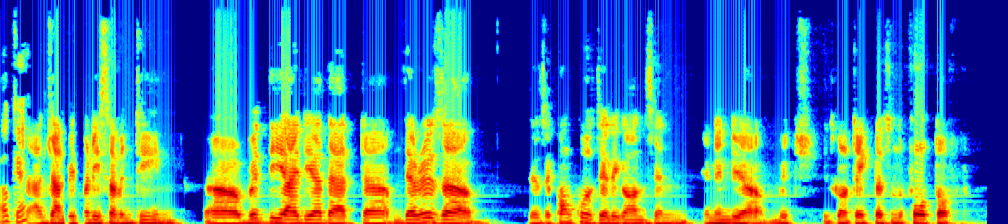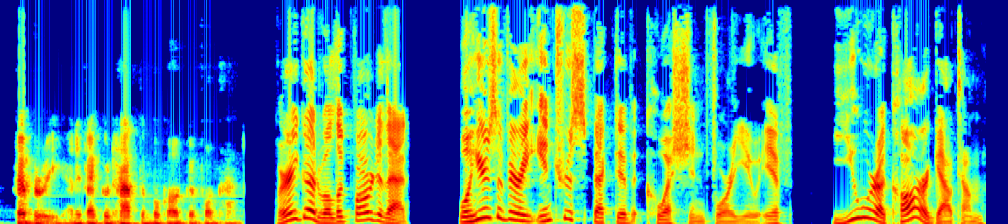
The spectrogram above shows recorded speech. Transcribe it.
Okay. uh, January 2017, uh, with the idea that uh, there is a there's a concours d'elegance in in India, which is going to take place on the 4th of February, and if I could have the book out before that. Very good. We'll look forward to that. Well, here's a very introspective question for you. If you were a car, Gautam,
